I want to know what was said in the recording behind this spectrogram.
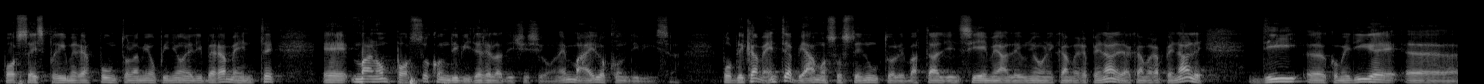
possa esprimere appunto la mia opinione liberamente, eh, ma non posso condividere la decisione, mai l'ho condivisa. Pubblicamente abbiamo sostenuto le battaglie insieme alle unioni Camere Penali, la Camera Penale di eh, dire, eh,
